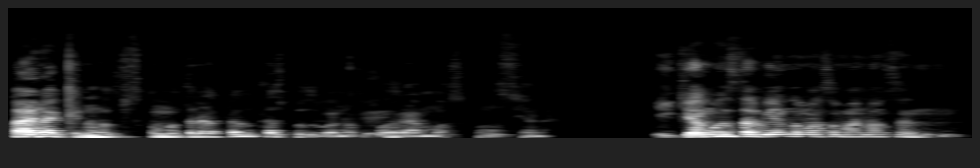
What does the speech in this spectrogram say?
para que nosotros como terapeutas, pues bueno, podamos funcionar. ¿Y qué vamos a estar viendo más o menos en...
